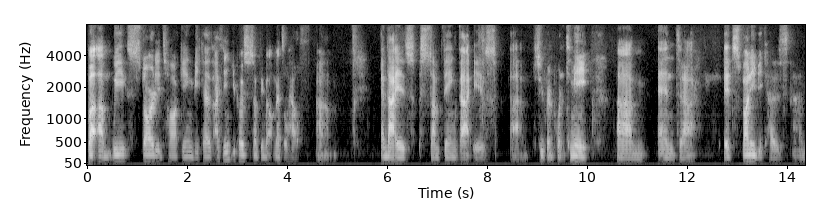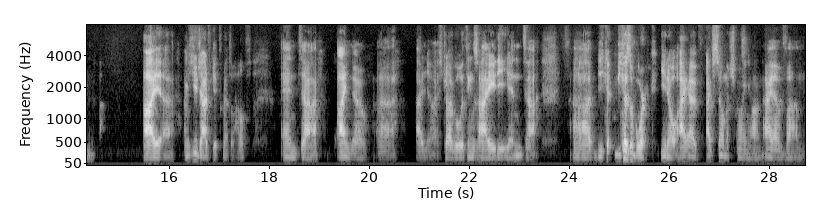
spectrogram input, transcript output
but um, we started talking because I think you posted something about mental health, um, and that is something that is um, super important to me. Um, and uh, it's funny because um, I uh, I'm a huge advocate for mental health, and uh, I know uh, I know I struggle with anxiety and uh, because because of work. You know, I have I have so much going on. I have um,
